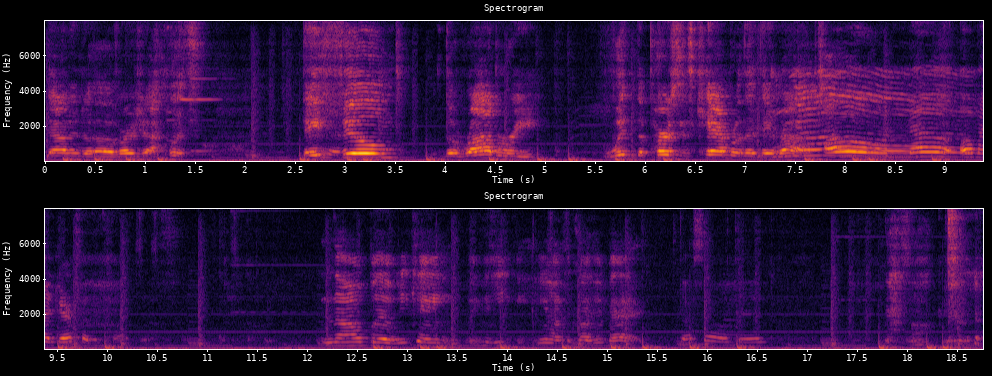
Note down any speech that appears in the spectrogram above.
down in the uh, Virgin Islands, they filmed the robbery with the person's camera that they robbed. Oh no! Oh my grandfather caught this. No, but we can't. He, he, you have to call him back. That's all good. That's all good.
